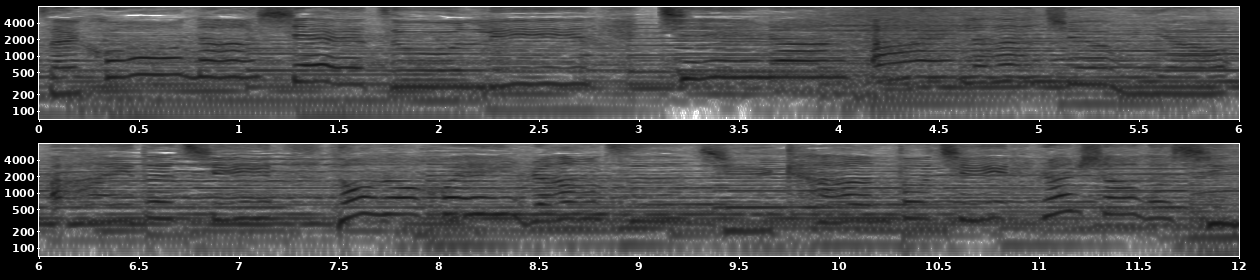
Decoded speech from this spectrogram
在乎那些阻力？既然爱了，就要爱得起。懦弱会让自己看不起，燃烧了心，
